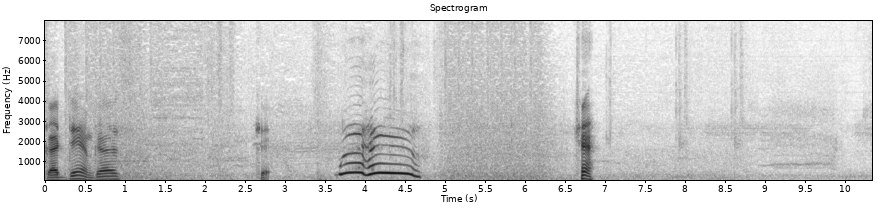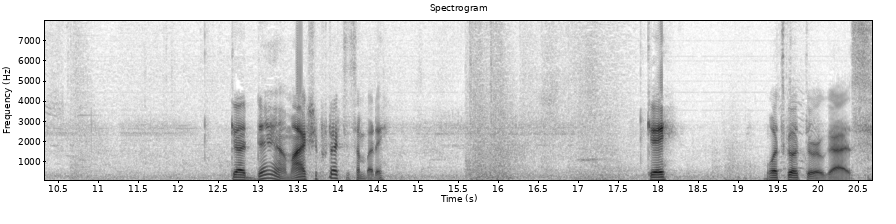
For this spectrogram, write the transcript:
God damn, guys. Okay. Woohoo! God damn, I actually protected somebody. Okay. Let's go through, guys.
